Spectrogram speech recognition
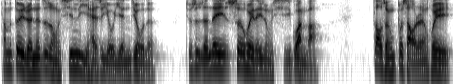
他们对人的这种心理还是有研究的，就是人类社会的一种习惯吧，造成不少人会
